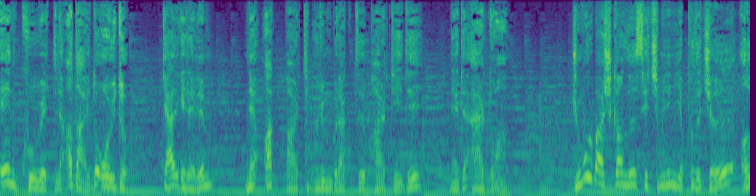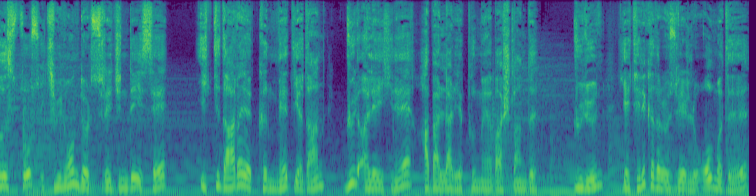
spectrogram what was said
en kuvvetli aday da oydu. Gel gelelim ne AK Parti Gül'ün bıraktığı partiydi ne de Erdoğan. Cumhurbaşkanlığı seçiminin yapılacağı Ağustos 2014 sürecinde ise iktidara yakın medyadan Gül aleyhine haberler yapılmaya başlandı. Gül'ün yeteri kadar özverili olmadığı,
